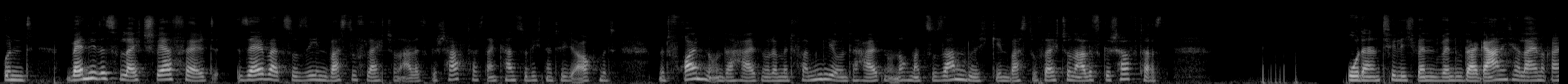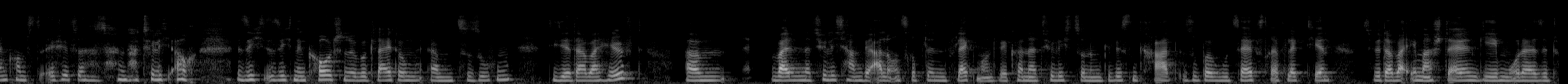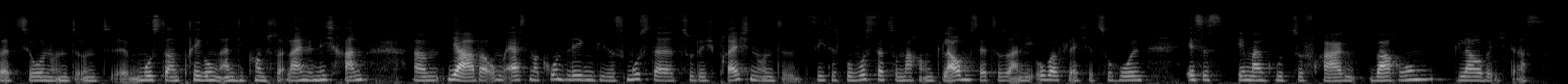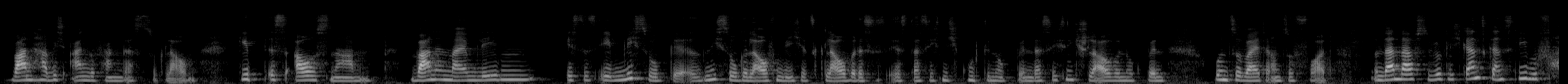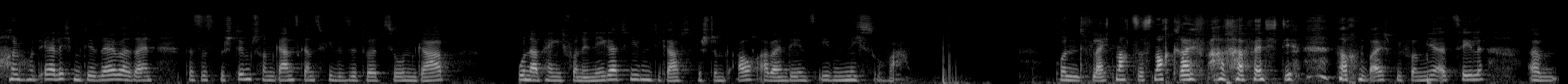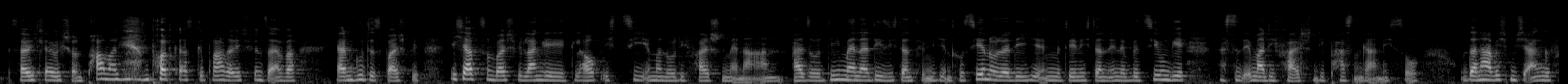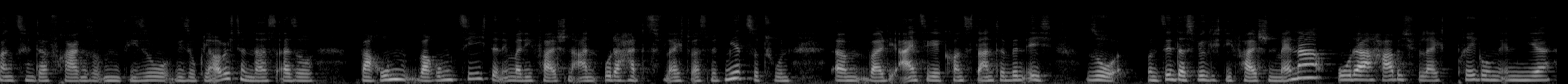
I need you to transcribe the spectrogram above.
Und wenn dir das vielleicht schwerfällt, selber zu sehen, was du vielleicht schon alles geschafft hast, dann kannst du dich natürlich auch mit, mit Freunden unterhalten oder mit Familie unterhalten und nochmal zusammen durchgehen, was du vielleicht schon alles geschafft hast. Oder natürlich, wenn, wenn du da gar nicht alleine reinkommst, hilft es natürlich auch, sich, sich einen Coach, eine Begleitung ähm, zu suchen, die dir dabei hilft. Ähm, weil natürlich haben wir alle unsere blinden Flecken und wir können natürlich zu einem gewissen Grad super gut selbst reflektieren. Es wird aber immer Stellen geben oder Situationen und, und äh, Muster und Prägungen, an die kommst du alleine nicht ran. Ähm, ja, aber um erstmal grundlegend dieses Muster zu durchbrechen und äh, sich das bewusster zu machen und Glaubenssätze so an die Oberfläche zu holen, ist es immer gut zu fragen, warum glaube ich das? Wann habe ich angefangen, das zu glauben? Gibt es Ausnahmen? Wann in meinem Leben ist es eben nicht so, nicht so gelaufen, wie ich jetzt glaube, dass es ist, dass ich nicht gut genug bin, dass ich nicht schlau genug bin und so weiter und so fort. Und dann darfst du wirklich ganz, ganz liebevoll und ehrlich mit dir selber sein, dass es bestimmt schon ganz, ganz viele Situationen gab, unabhängig von den negativen, die gab es bestimmt auch, aber in denen es eben nicht so war. Und vielleicht macht es noch greifbarer, wenn ich dir noch ein Beispiel von mir erzähle. Ähm, das habe ich, glaube ich, schon ein paar Mal hier im Podcast gebracht, aber ich finde es einfach ja, ein gutes Beispiel. Ich habe zum Beispiel lange geglaubt, ich ziehe immer nur die falschen Männer an. Also die Männer, die sich dann für mich interessieren oder die, mit denen ich dann in eine Beziehung gehe, das sind immer die falschen, die passen gar nicht so. Und dann habe ich mich angefangen zu hinterfragen, so, hm, wieso, wieso glaube ich denn das? Also warum, warum ziehe ich denn immer die falschen an? Oder hat es vielleicht was mit mir zu tun? Ähm, weil die einzige Konstante bin ich. So, und sind das wirklich die falschen Männer? Oder habe ich vielleicht Prägungen in mir,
